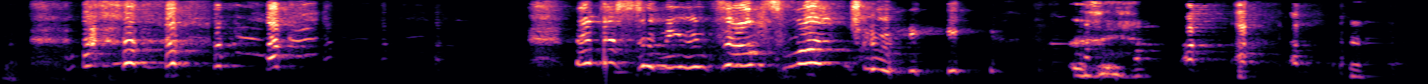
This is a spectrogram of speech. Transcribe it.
that just didn't even sound smart to me.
